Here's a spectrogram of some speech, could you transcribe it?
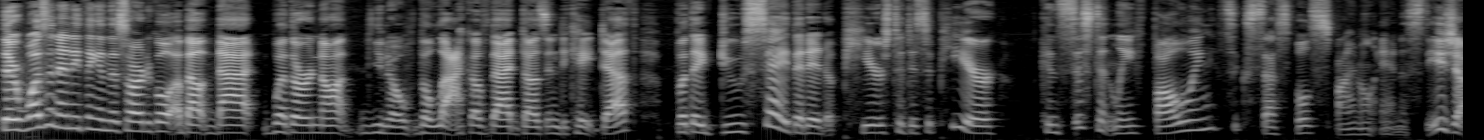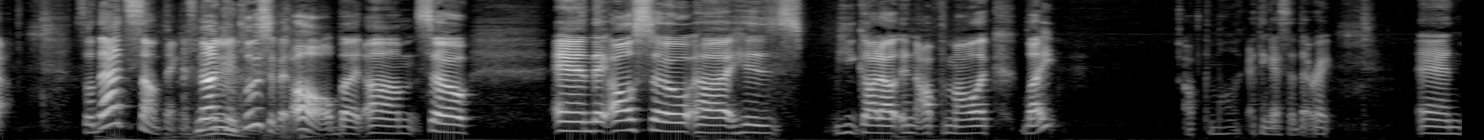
there wasn't anything in this article about that, whether or not, you know, the lack of that does indicate death, but they do say that it appears to disappear consistently following successful spinal anesthesia. So that's something. It's not conclusive at all, but um so and they also uh his he got out an ophthalmic light. Ophthalmic, I think I said that right. And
